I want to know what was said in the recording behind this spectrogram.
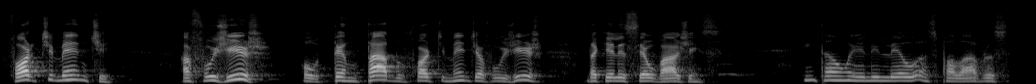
fortemente a fugir ou tentado fortemente a fugir daqueles selvagens. Então ele leu as palavras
